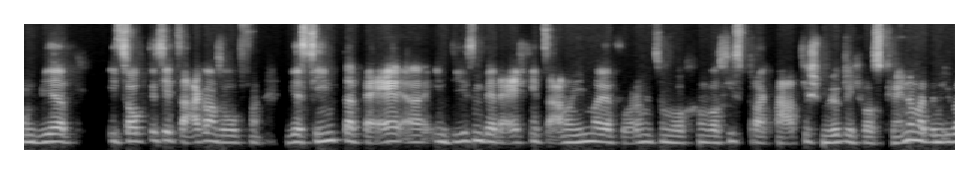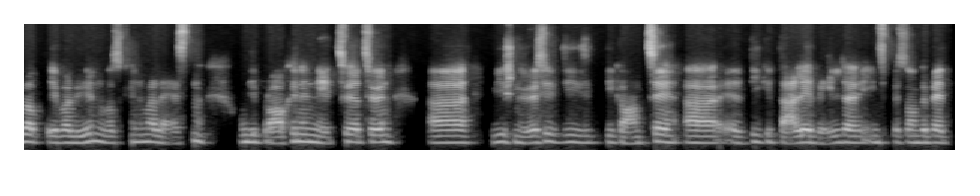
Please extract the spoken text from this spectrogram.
und wir ich sage das jetzt auch ganz offen, wir sind dabei, äh, in diesem Bereich jetzt auch noch immer Erfahrungen zu machen, was ist pragmatisch möglich, was können wir denn überhaupt evaluieren, was können wir leisten. Und ich brauche Ihnen nicht zu erzählen, äh, wie schnell sich die, die ganze äh, digitale Welt, insbesondere bei,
